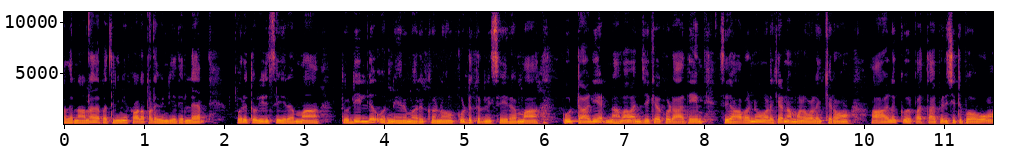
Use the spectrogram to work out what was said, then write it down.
அதனால் அதை பற்றி நீங்கள் கவலைப்பட வேண்டியதில்லை. ஒரு தொழில் செய்கிறோமா தொழிலில் ஒரு நேரம் இருக்கணும். கூட்டு தொழில் செய்கிறோமா கூட்டாளியை நாம் வஞ்சிக்கக்கூடாது சரி அவனும் உழைக்க நம்மளும் உழைக்கிறோம். ஆளுக்கு ஒரு பத்தா பிரிச்சுட்டு போவோம்.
